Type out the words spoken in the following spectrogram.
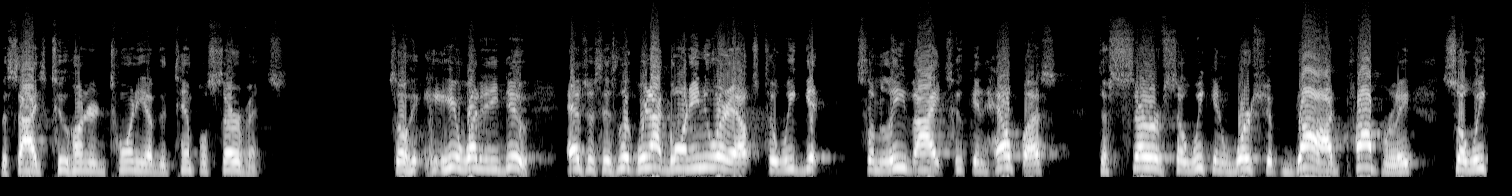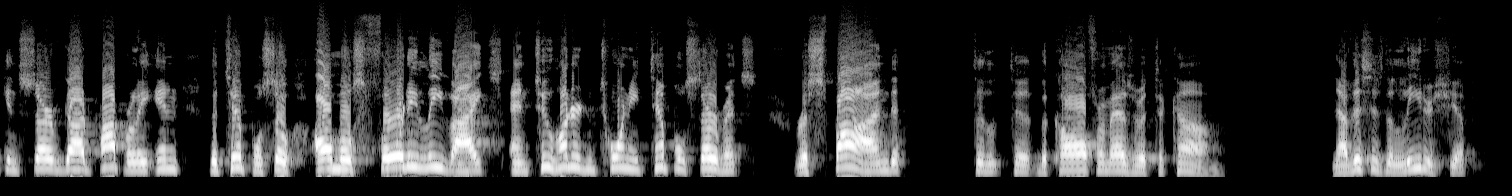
besides 220 of the temple servants. So here, what did he do? Ezra says, Look, we're not going anywhere else till we get some Levites who can help us to serve so we can worship God properly, so we can serve God properly in the temple. So almost 40 Levites and 220 temple servants respond to, to the call from Ezra to come. Now, this is the leadership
